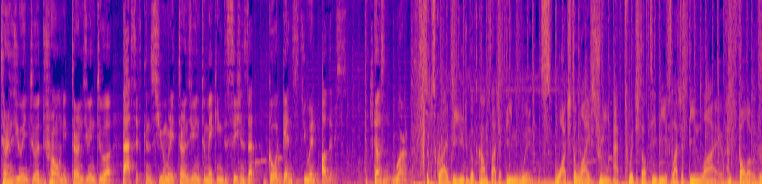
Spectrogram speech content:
Turns you into a drone, it turns you into a passive consumer, it turns you into making decisions that go against you and others. It doesn't work. Subscribe to youtube.com slash wins. Watch the live stream at twitch.tv slash Live and follow the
